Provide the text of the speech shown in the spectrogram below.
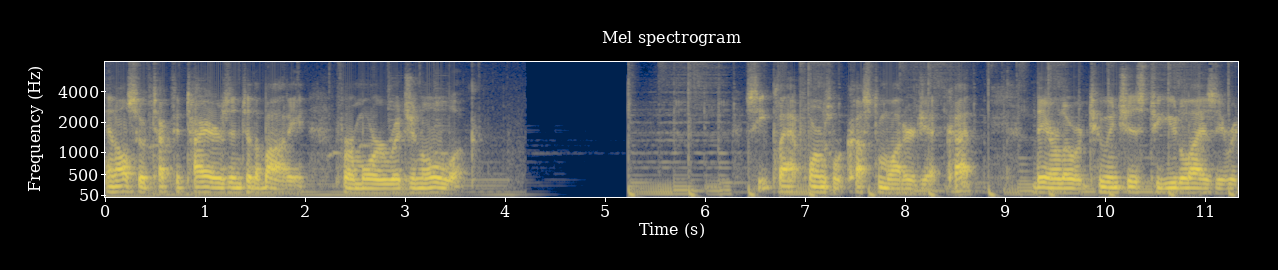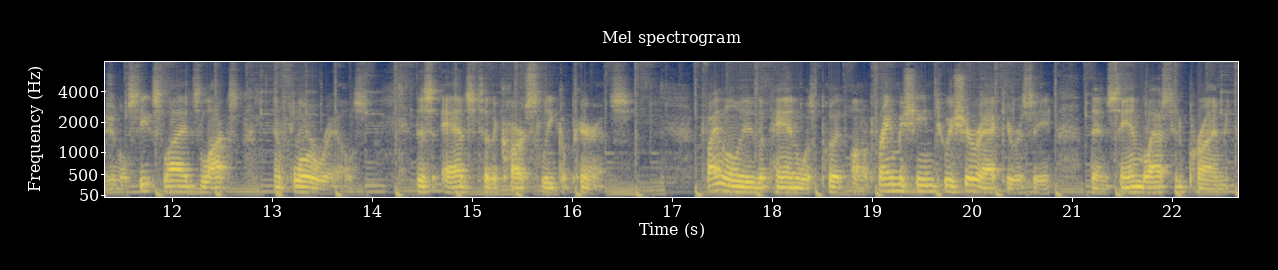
and also tuck the tires into the body for a more original look. Seat platforms were custom water jet cut. They are lowered 2 inches to utilize the original seat slides, locks, and floor rails. This adds to the car's sleek appearance. Finally, the pan was put on a frame machine to assure accuracy, then sandblasted, primed,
